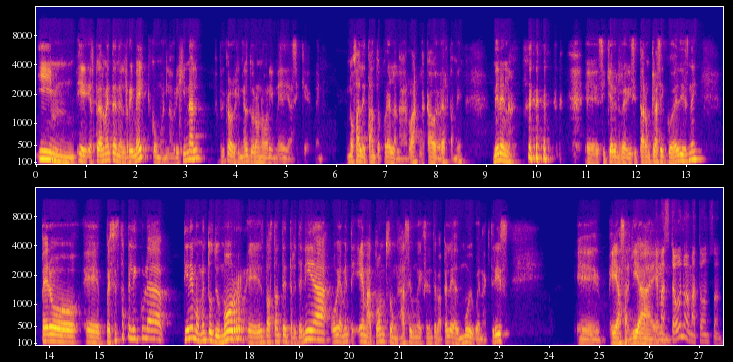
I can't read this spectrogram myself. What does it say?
Y, especialmente en el remake, como en la original. La película original dura una hora y media, así que bueno, no sale tanto cruela, la verdad, la acabo de ver también. Mírenla, eh, si quieren revisitar un clásico de Disney. Pero eh, pues esta película tiene momentos de humor, eh, es bastante entretenida. Obviamente Emma Thompson hace un excelente papel, ella es muy buena actriz. ella salía... ¿Emma Stone o Emma Thompson?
